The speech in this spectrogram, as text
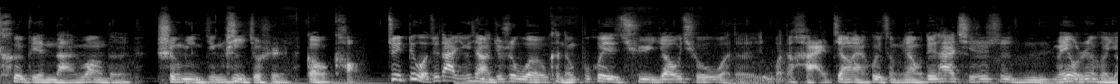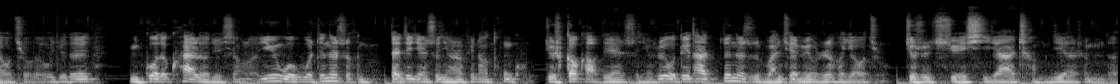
特别难忘的生命经历就是高考，最对我最大的影响就是我可能不会去要求我的我的孩将来会怎么样，我对他其实是没有任何要求的。我觉得你过得快乐就行了，因为我我真的是很在这件事情上非常痛苦，就是高考这件事情，所以我对他真的是完全没有任何要求。就是学习啊、成绩啊什么的。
